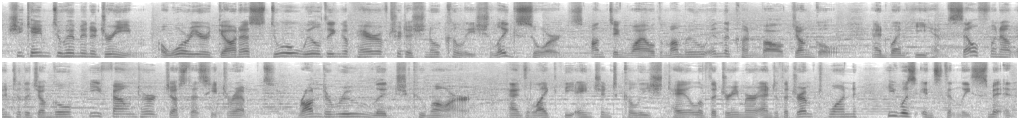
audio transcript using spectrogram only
She came to him in a dream, a warrior goddess dual-wielding a pair of traditional Kaleesh leg swords, hunting wild mumuu in the Kunbal jungle, and when he himself went out into the jungle, he found her just as he dreamt, Ronderu lij Kummar, and like the ancient Kaleesh tale of the Dreamer and the Dreamt One, he was instantly smitten.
